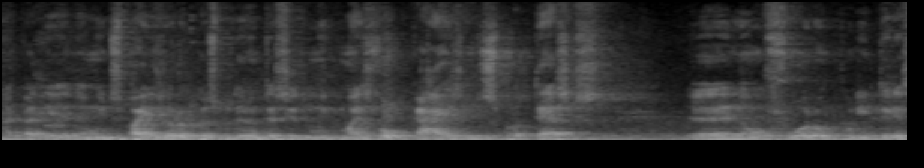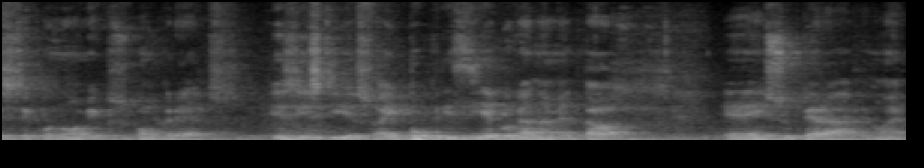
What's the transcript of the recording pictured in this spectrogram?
na cadeia. Né? Muitos países europeus poderiam ter sido muito mais vocais nos protestos, é, não foram por interesses econômicos concretos. Existe isso, a hipocrisia governamental é insuperável, não é?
